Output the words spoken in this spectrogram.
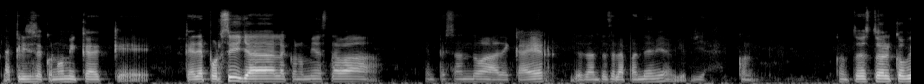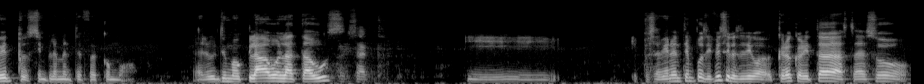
la, crisis económica, que, que, de por sí ya la economía estaba empezando a decaer desde antes de la pandemia, y ya con, con todo esto del COVID, pues simplemente fue como el último clavo en la ataúd. Exacto. Y, y pues se vienen tiempos difíciles. Digo, creo que ahorita hasta eso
